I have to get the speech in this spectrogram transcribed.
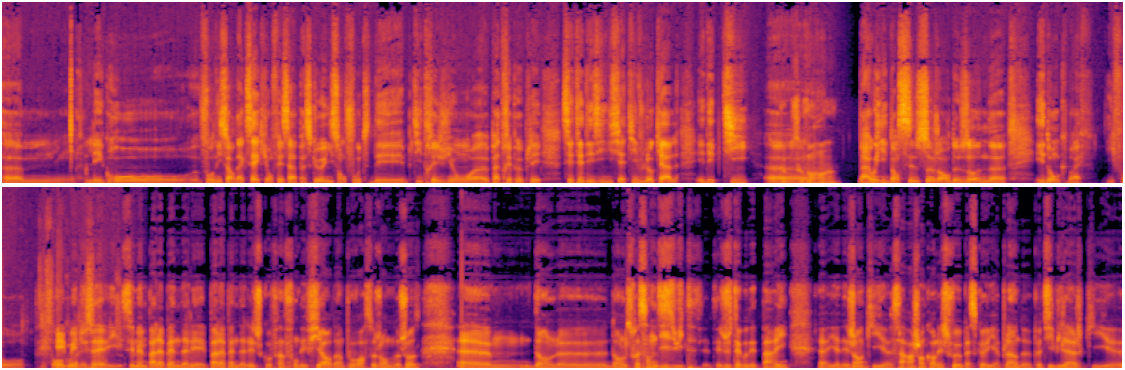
les gros fournisseurs d'accès qui ont fait ça parce qu'eux, ils s'en foutent des petites régions pas très peuplées. C'était des initiatives locales et des petits. Comme souvent, hein. Bah oui, dans ce, ce genre de zone. et donc, bref, il faut, il faut mais tu sais, c'est même pas la peine d'aller, pas la peine d'aller jusqu'au fin fond des fjords hein, pour voir ce genre de choses. Euh, dans le dans le 78, c'était juste à côté de Paris, euh, il y a des gens qui euh, s'arrachent encore les cheveux parce qu'il y a plein de petits villages qui euh,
